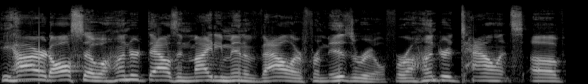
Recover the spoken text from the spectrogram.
he hired also a hundred thousand mighty men of valor from Israel for a hundred talents of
